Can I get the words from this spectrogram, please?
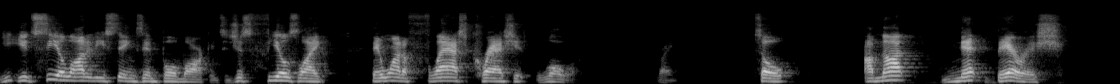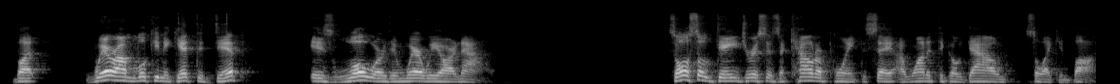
You'd see a lot of these things in bull markets. It just feels like they want to flash crash it lower, right? So I'm not net bearish, but where I'm looking to get the dip is lower than where we are now. It's also dangerous as a counterpoint to say, I want it to go down so I can buy.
